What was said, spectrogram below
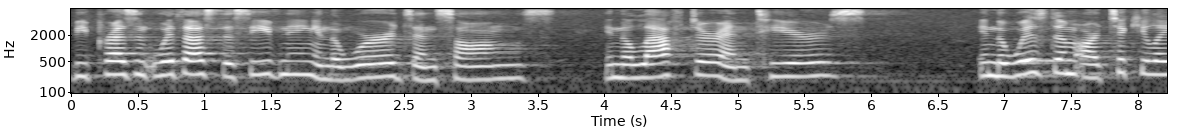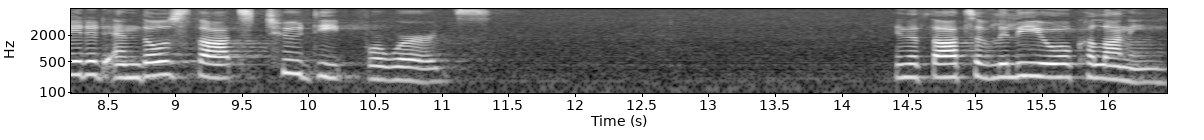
Be present with us this evening in the words and songs, in the laughter and tears, in the wisdom articulated and those thoughts too deep for words. In the thoughts of Liliuokalani,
